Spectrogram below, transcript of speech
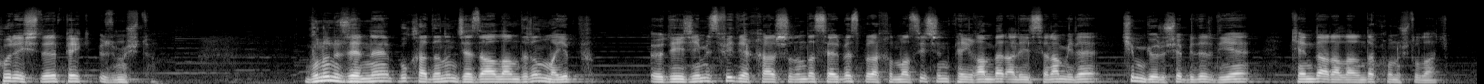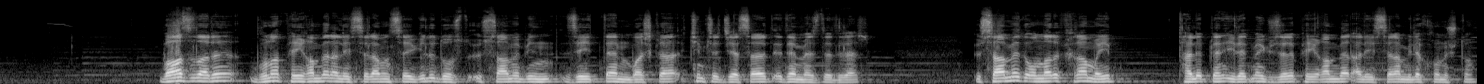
Kureyşleri pek üzmüştü. Bunun üzerine bu kadının cezalandırılmayıp ödeyeceğimiz fidye karşılığında serbest bırakılması için Peygamber aleyhisselam ile kim görüşebilir diye kendi aralarında konuştular. Bazıları buna Peygamber aleyhisselamın sevgili dostu Üsame bin Zeyd'den başka kimse cesaret edemez dediler. Üsame de onları kıramayıp taleplerini iletmek üzere Peygamber aleyhisselam ile konuştu.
